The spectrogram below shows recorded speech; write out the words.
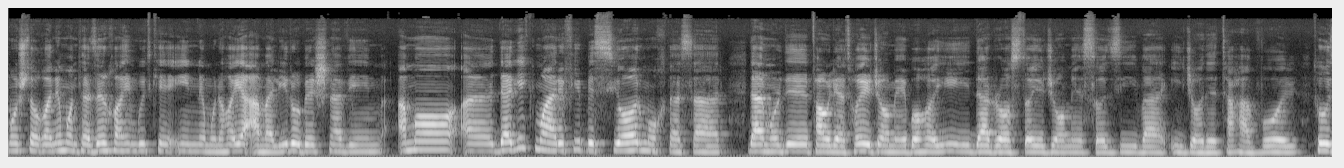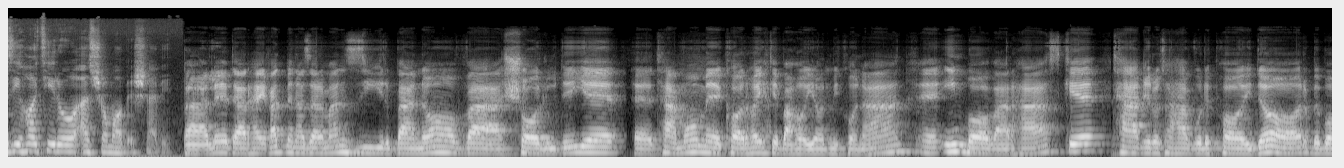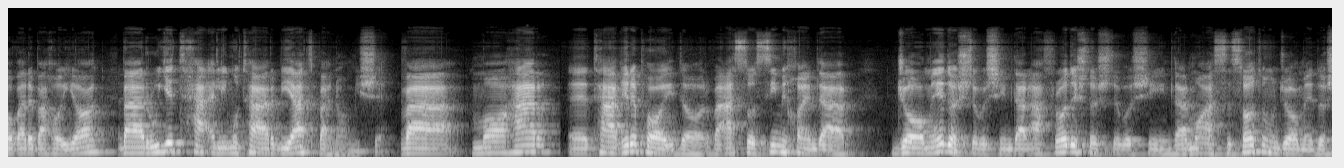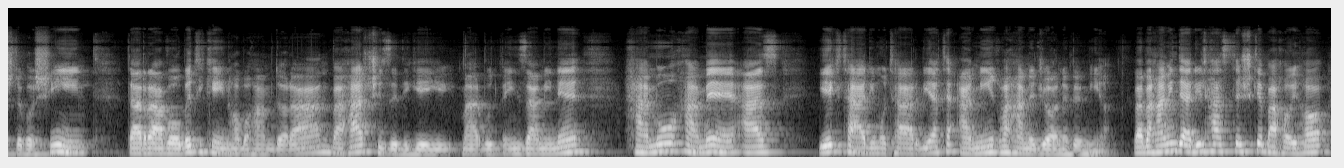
مشتاقانه منتظر خواهیم بود که این نمونه های عملی رو بشنویم. اما در یک معرفی بسیار مختصر در مورد فعالیت های جامعه باهایی در راستای جامعه سازی و ایجاد تحول توضیحاتی رو از شما بشنویم. بله در حقیقت به نظر من زیربنا و شالوده تمام کارهایی که بهایان می‌کنن این باور هست که تغییر و تحول پایدار به باور بهایان بر روی تعلیم و تربیت بنا میشه و ما هر تغییر پایدار و اساسی می‌خوایم در جامعه داشته باشیم در افرادش داشته باشیم در مؤسسات اون جامعه داشته باشیم در روابطی که اینها با هم دارن و هر چیز دیگه مربوط به این زمینه همه و همه از یک تعلیم و تربیت عمیق و همه جانبه میاد و به همین دلیل هستش که بهایی ها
